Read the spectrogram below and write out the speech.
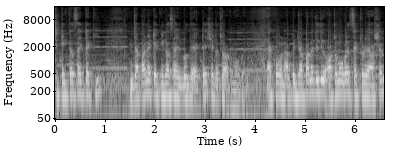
টেকনিক্যাল সাইডটা কি? জাপানে টেকনিক্যাল সাইড বলতে একটাই, সেটা হচ্ছে অটোমোবাইল এখন আপনি জাপানে যদি অটোমোবাইল সেক্টরে আসেন,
